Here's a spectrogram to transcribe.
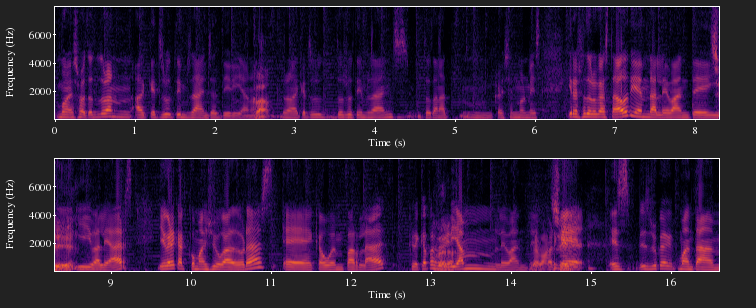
Bueno, sobretot durant aquests últims anys, et diria, no? Clar. Durant aquests dos últims anys tot ha anat mm, creixent molt més. I respecte al que estàveu dient del Levante i, Sí. i Balears, jo crec que com a jugadores, eh, que ho hem parlat, crec que preferiríem Levante, Levante. perquè és, és el que comentàvem,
